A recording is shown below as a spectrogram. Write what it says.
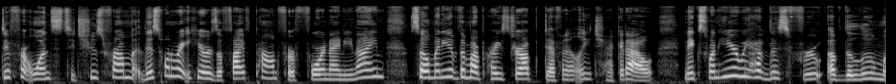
different ones to choose from. This one right here is a five pound for $4.99, so many of them are price drop. Definitely check it out. Next one here, we have this Fruit of the Loom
